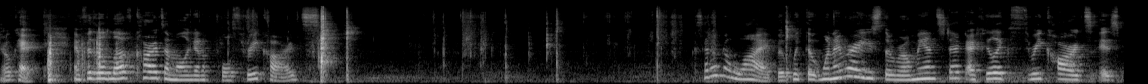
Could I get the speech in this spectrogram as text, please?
Okay, and for the love cards, I'm only going to pull three cards. Because I don't know why, but with the whenever I use the romance deck, I feel like three cards is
